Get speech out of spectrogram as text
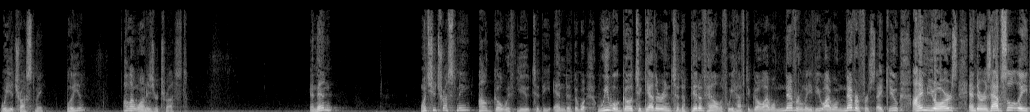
Will you trust me? Will you? All I want is your trust. And then, once you trust me, I'll go with you to the end of the world. We will go together into the pit of hell if we have to go. I will never leave you. I will never forsake you. I'm yours, and there is absolutely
